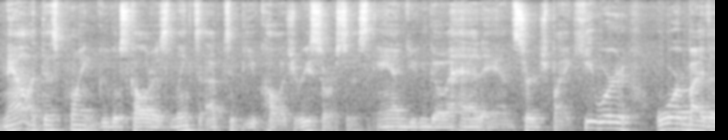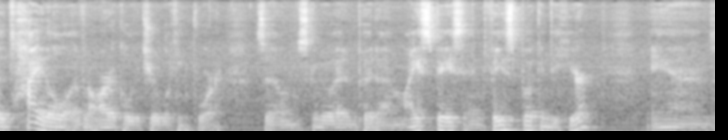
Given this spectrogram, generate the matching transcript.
Now at this point, Google Scholar is linked up to Butte College resources, and you can go ahead and search by keyword or by the title of an article that you're looking for. So I'm just going to go ahead and put uh, MySpace and Facebook into here, and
